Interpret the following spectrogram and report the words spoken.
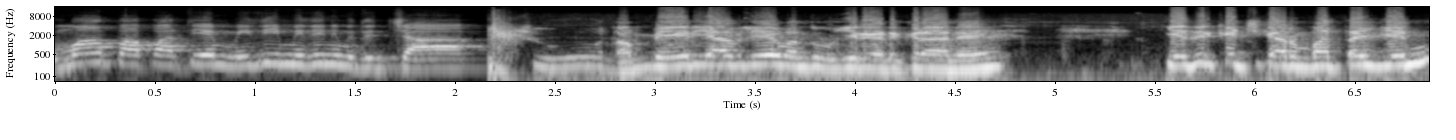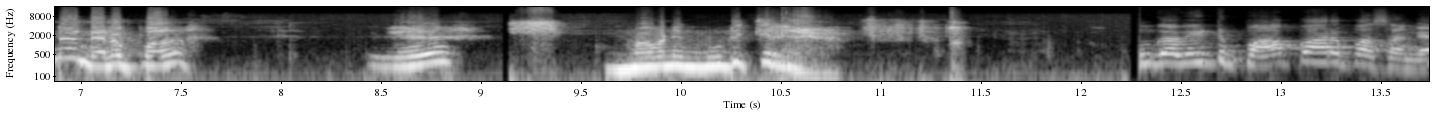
உமா பாப்பாத்திய மிதி மிதின்னு மிதிச்சா? நம்ம ஏரியாவிலேயே வந்து உயிர் எடுக்கிறானே. எதிர்கட்சிக்காரன் பார்த்தா என்ன நினைப்பான்? அவனை முடிச்சிடுறேன். உங்க வீட்டு பாப்பார பசங்க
